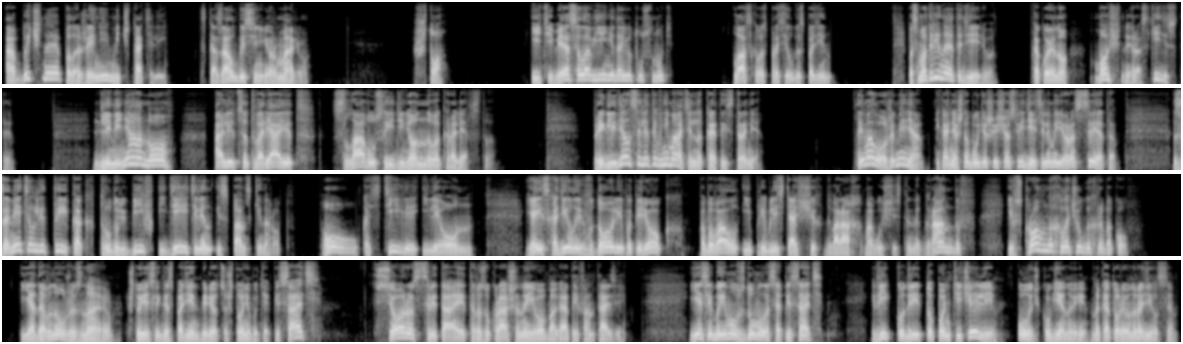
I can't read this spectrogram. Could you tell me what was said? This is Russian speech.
Обычное положение мечтателей, сказал бы сеньор Марио. Что? И тебе соловьи не дают уснуть? Ласково спросил господин. Посмотри на это дерево, какое оно мощное и раскидистое. Для меня оно олицетворяет славу Соединенного Королевства. Пригляделся ли ты внимательно к этой стране? Ты моложе меня, и, конечно, будешь еще свидетелем ее расцвета. Заметил ли ты, как трудолюбив и деятелен испанский народ? О, Кастилия и Леон! Я исходил их вдоль и поперек, побывал и при блестящих дворах могущественных грандов, и в скромных лачугах рыбаков. Я давно уже знаю, что если господин берется что-нибудь описать, все расцветает, разукрашенное его богатой фантазией. Если бы ему вздумалось описать Викко Дритто Понтичелли, улочку Генуи, на которой он родился,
